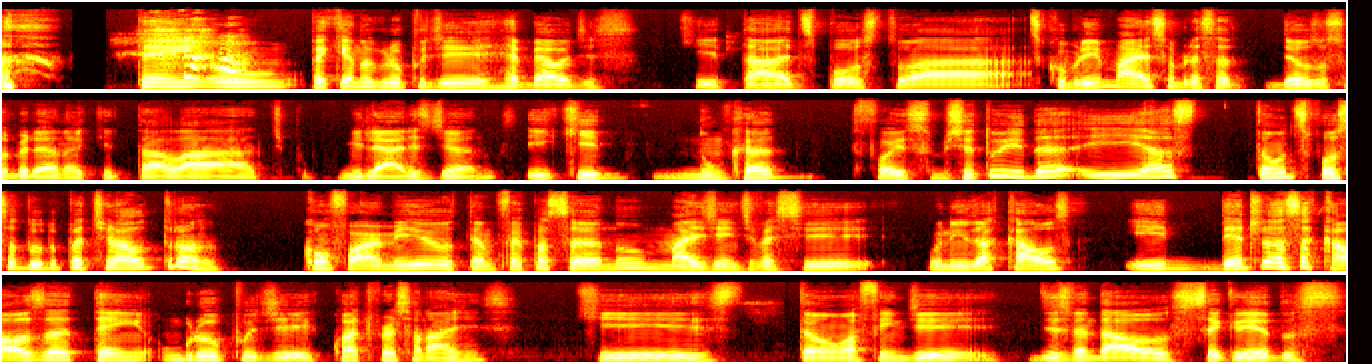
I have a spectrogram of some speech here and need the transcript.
tem um pequeno grupo de rebeldes que está disposto a descobrir mais sobre essa deusa soberana que está lá, tipo, milhares de anos e que nunca foi substituída e elas estão dispostas a tudo para tirar o trono. Conforme o tempo vai passando, mais gente vai se unindo à causa e dentro dessa causa tem um grupo de quatro personagens que estão a fim de desvendar os segredos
